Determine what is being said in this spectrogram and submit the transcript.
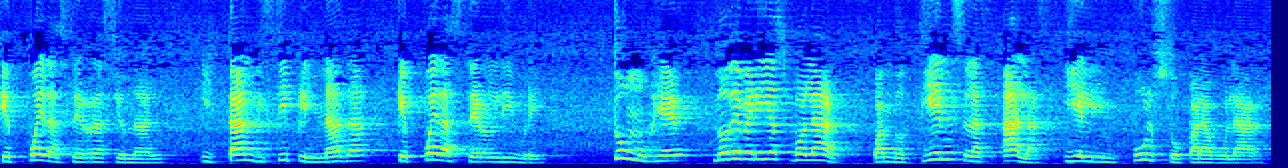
que pueda ser racional y tan disciplinada que pueda ser libre. Tu mujer no deberías volar cuando tienes las alas y el impulso para volar.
